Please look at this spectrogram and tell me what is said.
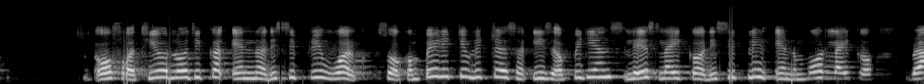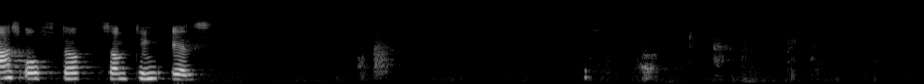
of a theological and a descriptive work. So comparative literature is appearance less like a discipline and more like a branch of the something else.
